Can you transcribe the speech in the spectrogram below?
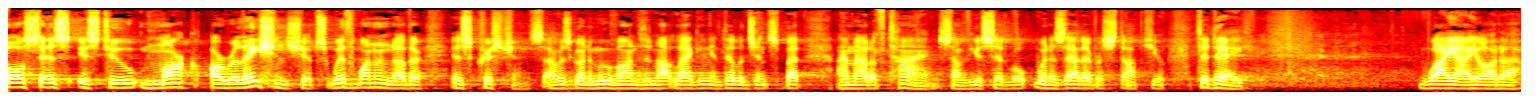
Paul says is to mark our relationships with one another as Christians. I was going to move on to not lagging in diligence, but I'm out of time. Some of you said, Well, when has that ever stopped you? Today. Why I oughta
